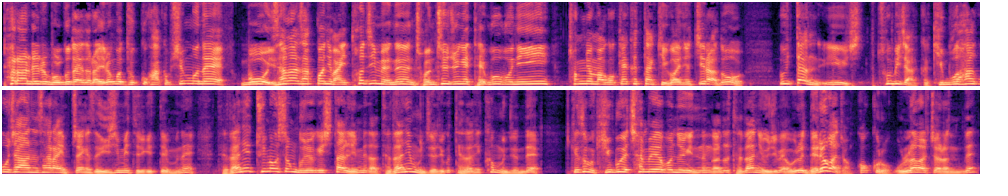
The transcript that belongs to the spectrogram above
페라리를 몰고 다니더라 이런 거 듣고 가끔 신문에 뭐 이상한 사건이 많이 터지면은 전체 중에 대부분이 청렴하고 깨끗한 기관일지라도 일단 이 소비자, 그러니까 기부하고자 하는 사람 입장에서 의심이 들기 때문에 대단히 투명성 부족에 시달립니다. 대단히 문제지고 대단히 큰 문제인데 그래서 뭐 기부에 참여해 본 적이 있는가도 대단히 요즘에 오히려 내려가죠. 거꾸로 올라갈 줄 알았는데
